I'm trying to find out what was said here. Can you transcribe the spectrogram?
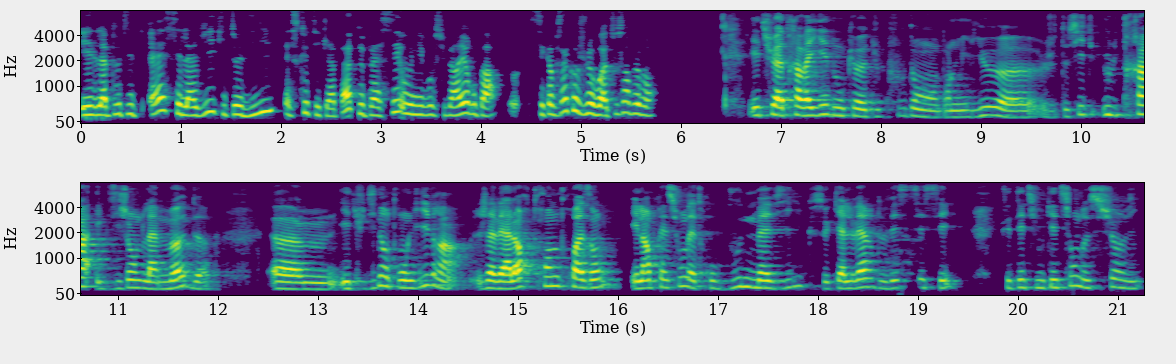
Et la petite haie, c'est la vie qui te dit est-ce que tu es capable de passer au niveau supérieur ou pas? C'est comme ça que je le vois, tout simplement. Et tu as travaillé donc euh, du coup dans, dans le milieu, euh, je te cite, ultra exigeant de la mode. Euh, et tu dis dans ton livre, j'avais alors 33 ans et l'impression d'être au bout de ma vie, que ce calvaire devait cesser, que c'était une question de survie.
